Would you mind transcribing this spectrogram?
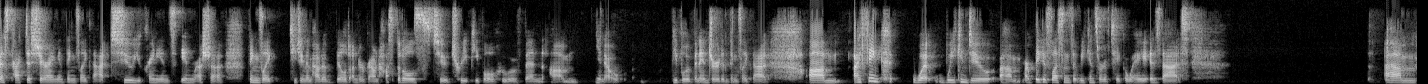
best practice sharing and things like that to Ukrainians in Russia. Things like teaching them how to build underground hospitals to treat people who have been, um, you know, people who have been injured and things like that. Um, I think what we can do, um, our biggest lessons that we can sort of take away is that um,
